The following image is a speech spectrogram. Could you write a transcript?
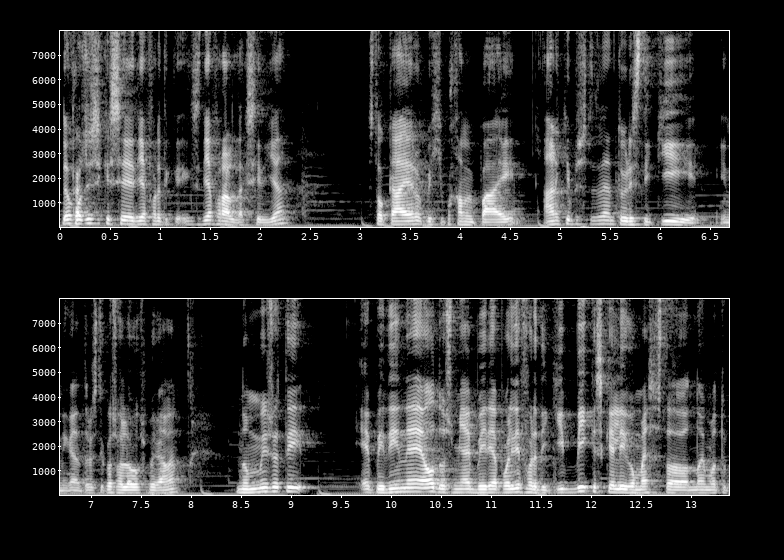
το έχω ζήσει και σε, σε διάφορα άλλα ταξίδια στο Κάιρο π.χ. που είχαμε πάει, αν και είπες ότι ήταν τουριστική, είναι τουριστικός ο λόγος που πήγαμε, νομίζω ότι επειδή είναι όντως μια εμπειρία πολύ διαφορετική, μπήκες και λίγο μέσα στο νόημα του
